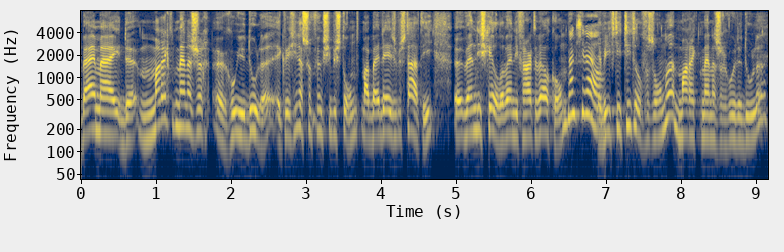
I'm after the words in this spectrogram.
bij mij de marktmanager uh, Goede Doelen. Ik wist niet dat zo'n functie bestond, maar bij deze bestaat die. Uh, Wendy Schilder, Wendy van harte welkom. Dankjewel. wie heeft die titel verzonnen? Marktmanager Goede Doelen?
